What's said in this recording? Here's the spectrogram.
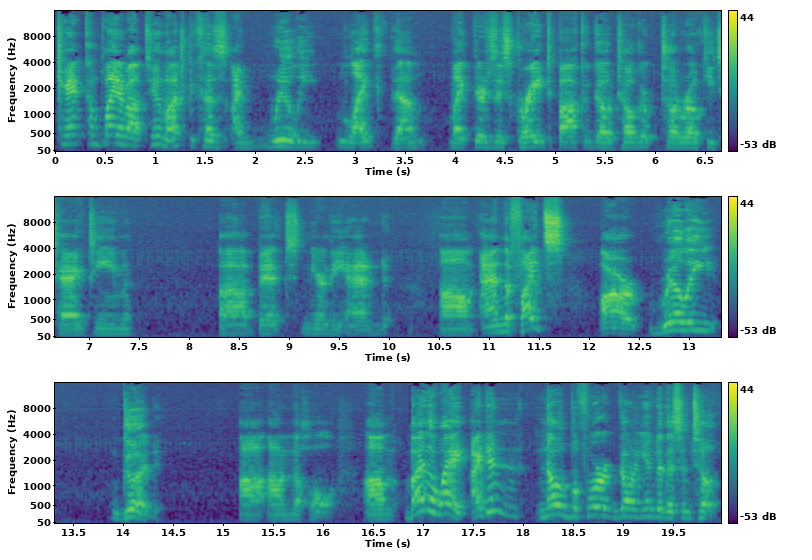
can't complain about too much because I really like them. Like, there's this great Bakugo Todoroki tag team uh, bit near the end. Um, and the fights are really good uh, on the whole. Um, by the way, I didn't know before going into this until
